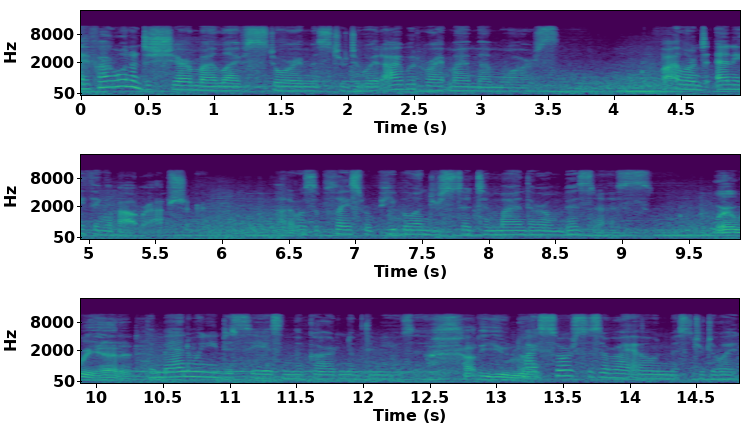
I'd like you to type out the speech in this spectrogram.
If I wanted to share my life story, Mr. DeWitt, I would write my memoirs. If I learned anything about Rapture, I thought it was a place where people understood to mind their own business. Where are we headed? The man we need to see is in the Garden of the Muses. How do you know? My sources are my own, Mr. DeWitt.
